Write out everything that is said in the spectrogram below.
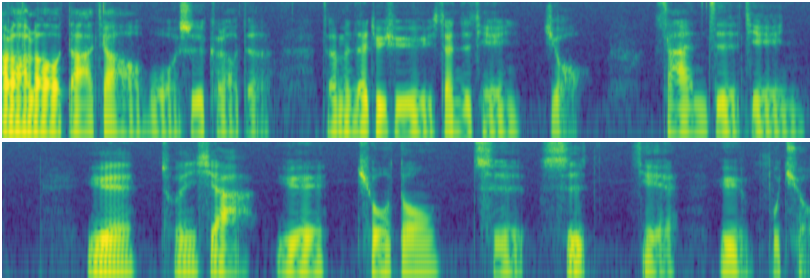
Hello Hello，大家好，我是克劳德，咱们再继续《三字经》九，《三字经》曰：春夏曰秋冬，此四节运不穷。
